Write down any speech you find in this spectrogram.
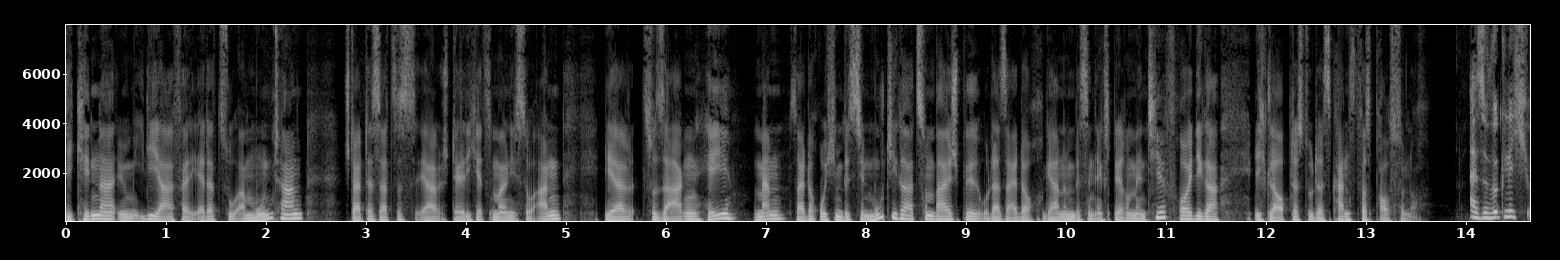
die Kinder im Idealfall eher dazu ermuntern, statt des Satzes, ja, stell dich jetzt mal nicht so an, eher zu sagen, hey, Mann, sei doch ruhig ein bisschen mutiger zum Beispiel oder sei doch gerne ein bisschen experimentierfreudiger. Ich glaube, dass du das kannst. Was brauchst du noch? Also wirklich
